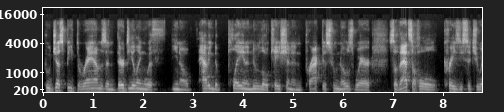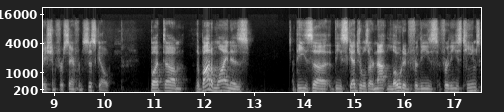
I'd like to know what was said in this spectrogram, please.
who just beat the Rams, and they're dealing with, you know, having to play in a new location and practice who knows where. So that's a whole crazy situation for San Francisco. But um, the bottom line is these uh, these schedules are not loaded for these for these teams,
